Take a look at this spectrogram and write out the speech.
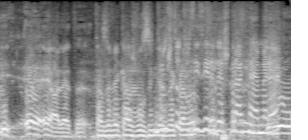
E, é, é, olha, estás a ver aquelas luzinhas Vamos na câmara? dizer adeus para a câmara. E o,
